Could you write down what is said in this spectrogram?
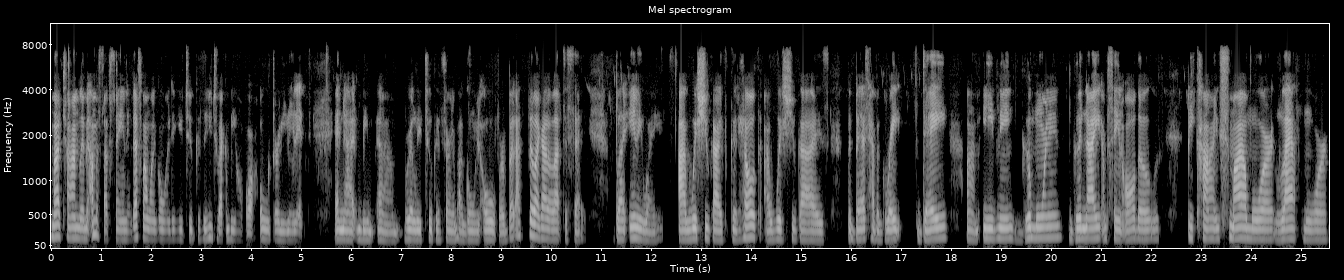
my time limit. I'm gonna stop saying it. That's why I want to go onto YouTube because the YouTube I can be on for a whole 30 minutes and not be um, really too concerned about going over. But I feel I got a lot to say. But anyway, I wish you guys good health. I wish you guys the best. Have a great day, um, evening, good morning, good night. I'm saying all those. Be kind, smile more, laugh more,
